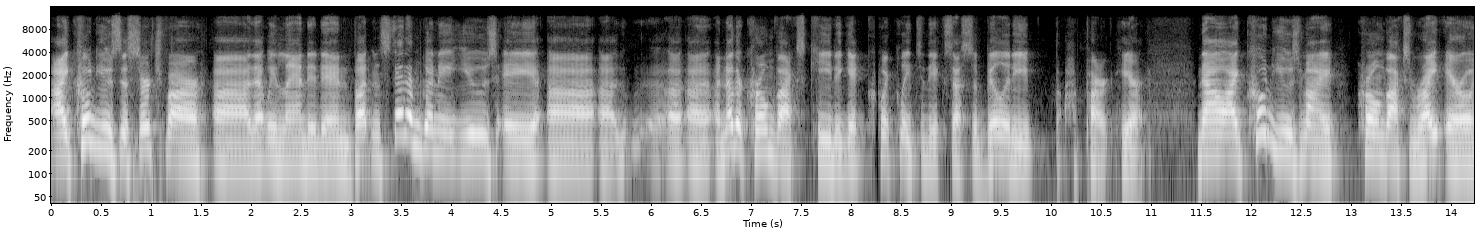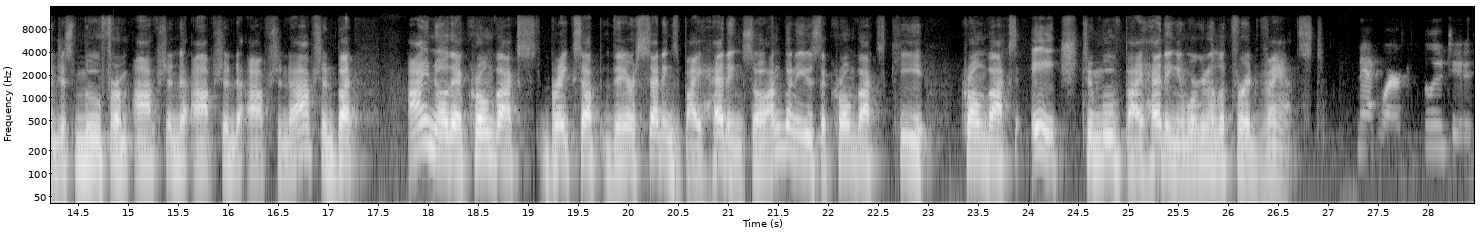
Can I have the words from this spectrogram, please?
I could use the search bar uh, that we landed in, but instead I'm going to use a, uh, uh, uh, uh, another Chromevox key to get quickly to the accessibility part here. Now I could use my Chromevox right arrow and just move from option to option to option to option, but I know that Chromevox breaks up their settings by heading, so I'm going to use the Chromevox key Chromevox H to move by heading, and we're going to look for advanced. Network, Bluetooth,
